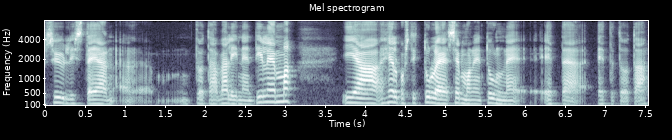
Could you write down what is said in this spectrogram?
syyllistäjän äh, tota, välinen dilemma, ja helposti tulee semmoinen tunne, että, että, tota,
